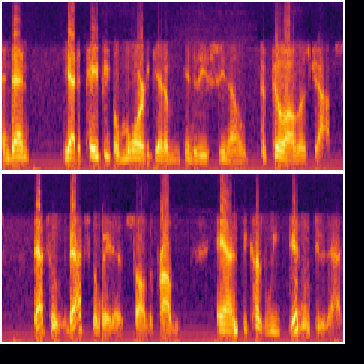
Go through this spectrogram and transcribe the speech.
and then you had to pay people more to get them into these, you know, to fill all those jobs. That's that's the way to solve the problem. And because we didn't do that,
